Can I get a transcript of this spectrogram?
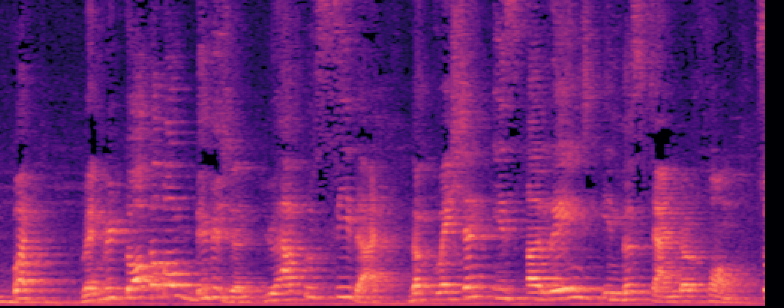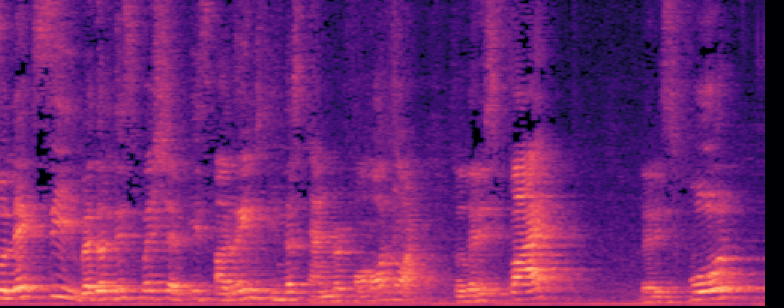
But when we talk about division, you have to see that the question is arranged in the standard form. So let's see whether this question is arranged in the standard form or not. So there is 5, there is 4,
